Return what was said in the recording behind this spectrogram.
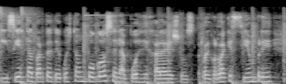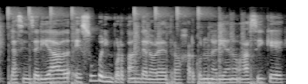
Y si esta parte te cuesta un poco, se la puedes dejar a ellos. Recordá que siempre la sinceridad es súper importante a la hora de trabajar con un ariano. Así que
